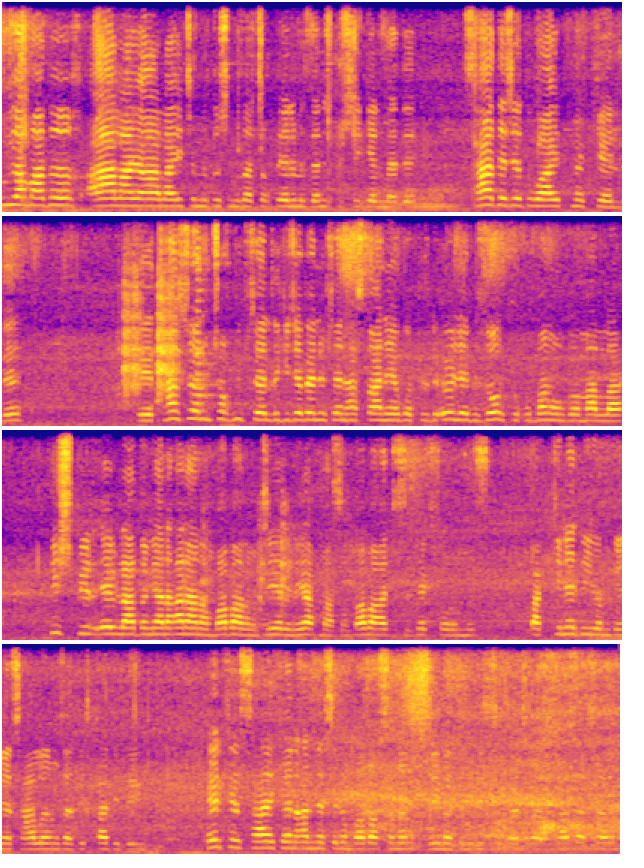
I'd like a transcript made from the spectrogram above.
uyuyamadık, ağlaya ağlaya içimiz dışımıza çıktı, elimizden hiçbir şey gelmedi. Sadece dua etmek geldi. E, tansiyonum çok yükseldi, gece beni Hüseyin hastaneye götürdü. Öyle bir zor ki kurban olduğum Allah. Hiçbir evladın yani ananın babanın ciğerini yakmasın. Baba acısı tek sorumuz. Bak yine diyorum yine sağlığınıza dikkat edin. Herkes sahipken annesinin babasının kıymetini bilsin bacılarım.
